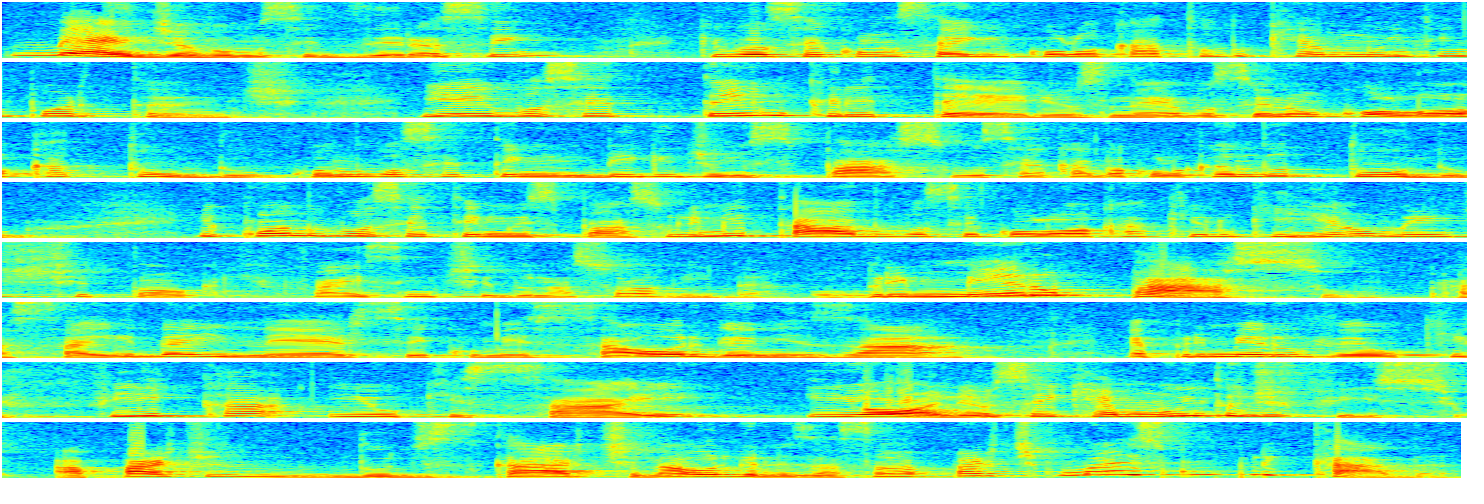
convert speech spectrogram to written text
média, vamos dizer assim, que você consegue colocar tudo que é muito importante. E aí você tem critérios, né? Você não coloca tudo. Quando você tem um big de um espaço, você acaba colocando tudo. E quando você tem um espaço limitado, você coloca aquilo que realmente te toca, que faz sentido na sua vida. O primeiro passo para sair da inércia e começar a organizar é primeiro ver o que fica e o que sai. E olha, eu sei que é muito difícil. A parte do descarte na organização é a parte mais complicada.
